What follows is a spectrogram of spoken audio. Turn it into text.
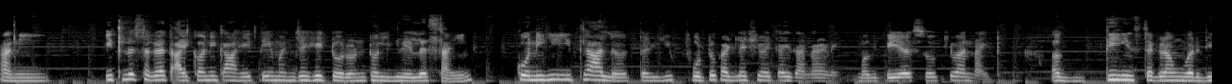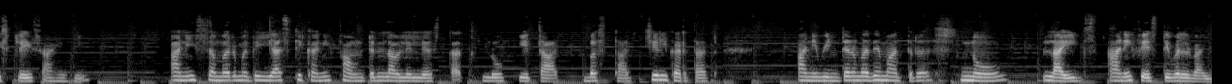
आणि इथलं सगळ्यात आयकॉनिक आहे ते म्हणजे हे टोरंटो लिहिलेलं साईन कोणीही इथे आलं तरीही फोटो काढल्याशिवाय काही जाणार नाही. मग डे असो किंवा नाईट अगदी इंस्टाग्रामवर दिस प्लेस आहे ही. आणि समरमध्ये याच ठिकाणी फाउंटन लावलेले असतात. लोक येतात बसतात चिल करतात. आणि विंटरमध्ये मात्र स्नो लाईट्स आणि फेस्टिवल वाईब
